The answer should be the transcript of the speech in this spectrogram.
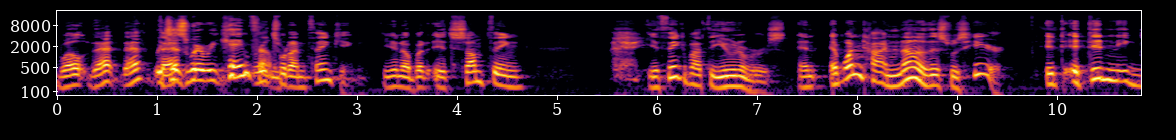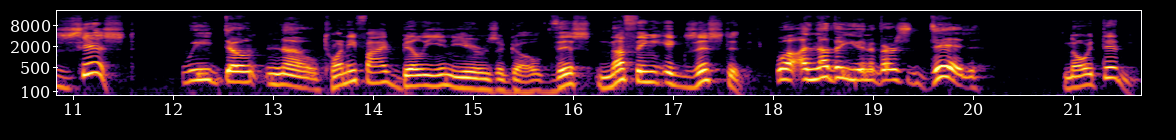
Well, that that which that- is where we came from. that's what I'm thinking. You know, but it's something. You think about the universe, and at one time, none of this was here. It it didn't exist. we don't know. 25 billion years ago, this nothing existed. Well, another universe did. No, it didn't.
